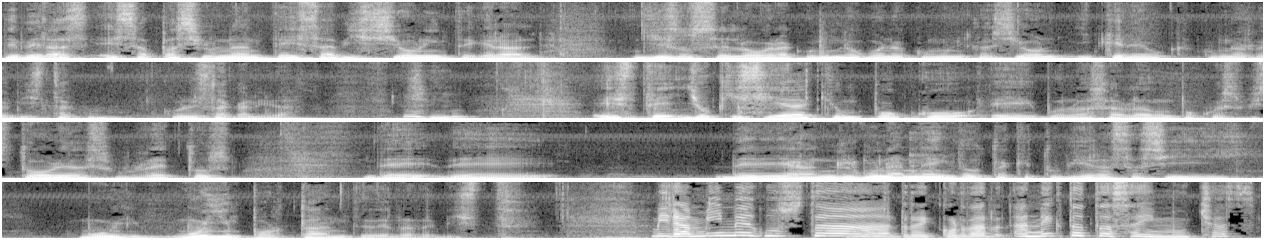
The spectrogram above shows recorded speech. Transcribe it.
De veras, es apasionante esa visión integral. Y eso se logra con una buena comunicación y creo que con una revista con, esta calidad. este, yo quisiera que un poco, eh, bueno, has hablado un poco de su historia, de sus retos, de, de, de alguna anécdota que tuvieras así muy, muy importante de la revista. Mira, a mí me gusta recordar, anécdotas hay muchas,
